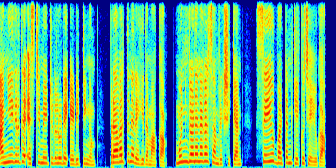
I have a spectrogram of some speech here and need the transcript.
അംഗീകൃത എസ്റ്റിമേറ്റുകളുടെ എഡിറ്റിംഗും പ്രവർത്തനരഹിതമാക്കാം. മുൻഗണനകൾ സംരക്ഷിക്കാൻ സേവ് ബട്ടൺ ക്ലിക്കു ചെയ്യുക.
